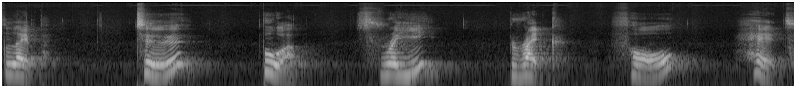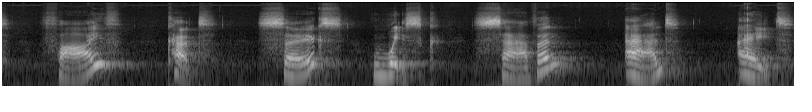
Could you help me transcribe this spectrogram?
Flip. 2. Pour. 3. Break. 4. Hit. 5. Cut. 6. Whisk. 7. Add. 8.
